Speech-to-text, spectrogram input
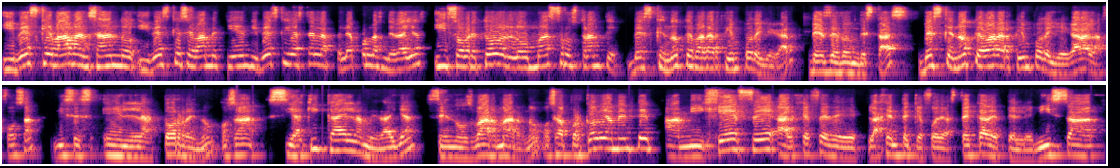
y ves que va avanzando y ves que se va metiendo y ves que ya está en la pelea por las medallas y sobre todo lo más frustrante, ves que no te va a dar tiempo de llegar desde donde estás, ves que no te va a dar tiempo de llegar a la fosa, dices, en la torre, ¿no? O sea, si aquí cae la medalla, se nos va a armar, ¿no? O sea, porque obviamente a mi jefe, al jefe de la gente que fue de Azteca, de Televisa,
